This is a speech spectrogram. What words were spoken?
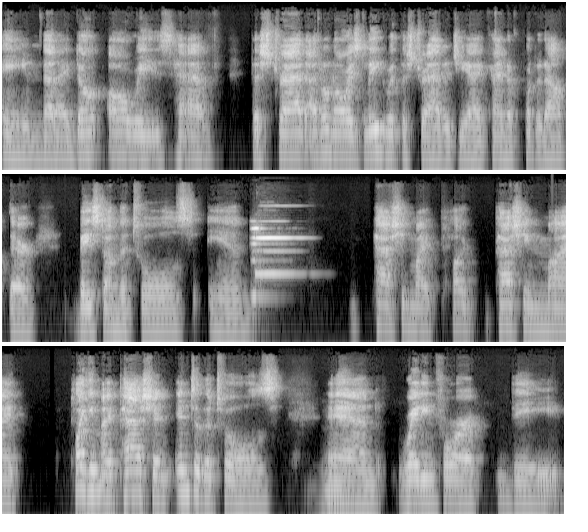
aim that I don't always have the strat i don't always lead with the strategy i kind of put it out there based on the tools and passing my plug passing my plugging my passion into the tools mm-hmm. and waiting for the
